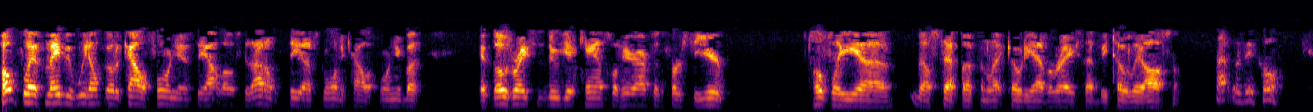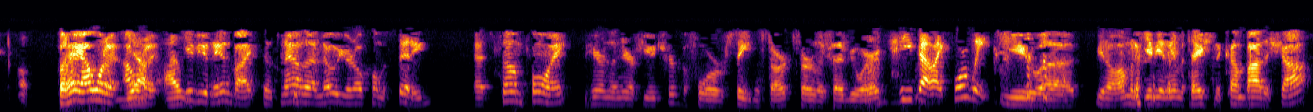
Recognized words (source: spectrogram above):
hopefully, if maybe we don't go to California, if the outlaws, because I don't see us going to California, but if those races do get canceled here after the first of the year, hopefully uh, they'll step up and let Cody have a race. That'd be totally awesome. That would be cool. But hey, I want to I Yeah, want to give you an invite since now that I know you're in Oklahoma City. At some point here in the near future, before season starts, early February, You've got like four weeks. you uh you know i'm going to give you an invitation to come by the shop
